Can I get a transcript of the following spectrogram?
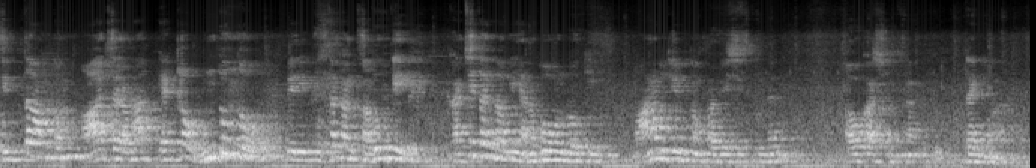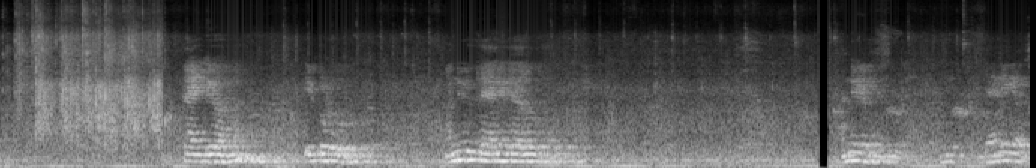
సిద్ధాంతం ఆచరణ ఎట్లా ఉంటుందో మీరు ఈ పుస్తకం చదివితే ఖచ్చితంగా మీ అనుభవంలోకి మానవ జీవితం ప్రవేశిస్తుందని అవకాశం ఇచ్చినందుకు ధన్యవాదాలు. థ్యాంక్ యూ అన్న. ఇప్పుడు అనిల్ గారు అనిల్ డానీ గారు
